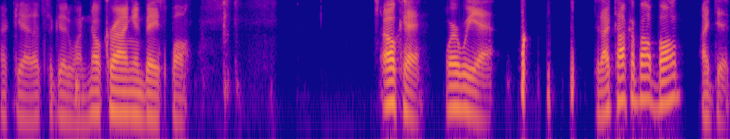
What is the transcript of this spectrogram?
Heck yeah, that's a good one. No crying in baseball. Okay, where are we at? Did I talk about Bob? I did.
